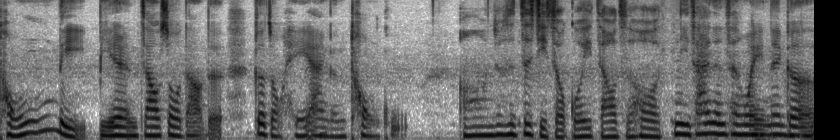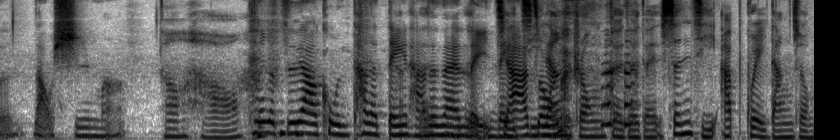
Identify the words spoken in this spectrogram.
同理别人遭受到的各种黑暗跟痛苦。哦，就是自己走过一遭之后，你才能成为那个老师吗？哦，好，那个资料库它的 data 正在累加中，对对对，升级 upgrade 当中。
